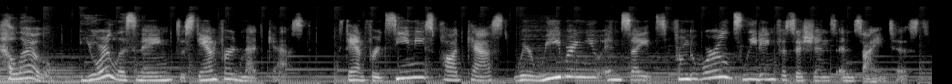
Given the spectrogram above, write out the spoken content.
Hello, you're listening to Stanford Medcast, Stanford CME's podcast, where we bring you insights from the world's leading physicians and scientists.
